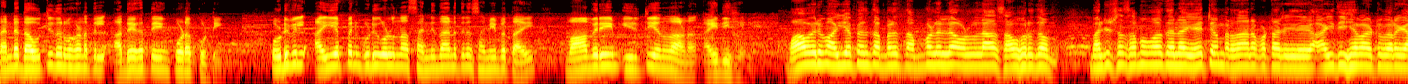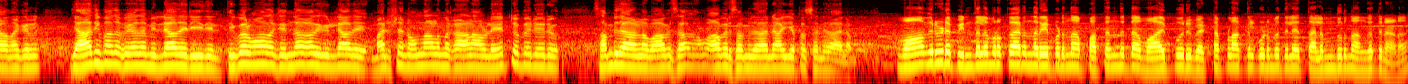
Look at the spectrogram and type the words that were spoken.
തന്റെ ദൗത്യ നിർവഹണത്തിൽ അദ്ദേഹത്തെയും കൂടെ കൂട്ടി. ഒടുവിൽ അയ്യപ്പൻ കുടികൊള്ളുന്ന സന്നിധാനത്തിന് സമീപത്തായി വാവരെയും ഇരുത്തി എന്നതാണ് ഐതിഹ്യം. വാവരും അയ്യപ്പനും തമ്മിൽ തമ്മിലുള്ള സൗഹൃദം മനുഷ്യ സമൂഹത്തിന് ഏറ്റവും പ്രധാനപ്പെട്ട രീതി ഐതിഹ്യമായിട്ട് പറയുകയാണെങ്കിൽ ജാതിമത ഭേദമില്ലാതെ രീതിയിൽ തീവ്രവാദ ചിന്താഗതിയില്ലാതെ മനുഷ്യൻ ഒന്നാണെന്ന് കാണാനുള്ള ഏറ്റവും വലിയൊരു സംവിധാനമാണ് വാവര സ- സംവിധാനം അയ്യപ്പ സന്നിധാനം വാവരുടെ പിന്തലമുറക്കാരെന്നറിയപ്പെടുന്ന പത്തനംതിട്ട വായ്പൂര് വെട്ടപ്ലാക്കൽ കുടുംബത്തിലെ തലമുതിർന്ന അംഗത്തിനാണ്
